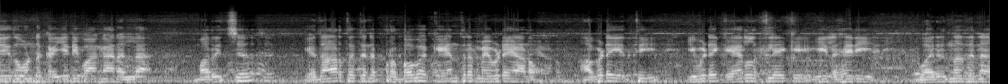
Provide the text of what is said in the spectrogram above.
ചെയ്തുകൊണ്ട് കയ്യടി വാങ്ങാനല്ല മറിച്ച് യഥാർത്ഥത്തിന്റെ പ്രഭവ കേന്ദ്രം എവിടെയാണോ അവിടെ എത്തി ഇവിടെ കേരളത്തിലേക്ക് ഈ ലഹരി വരുന്നതിന്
